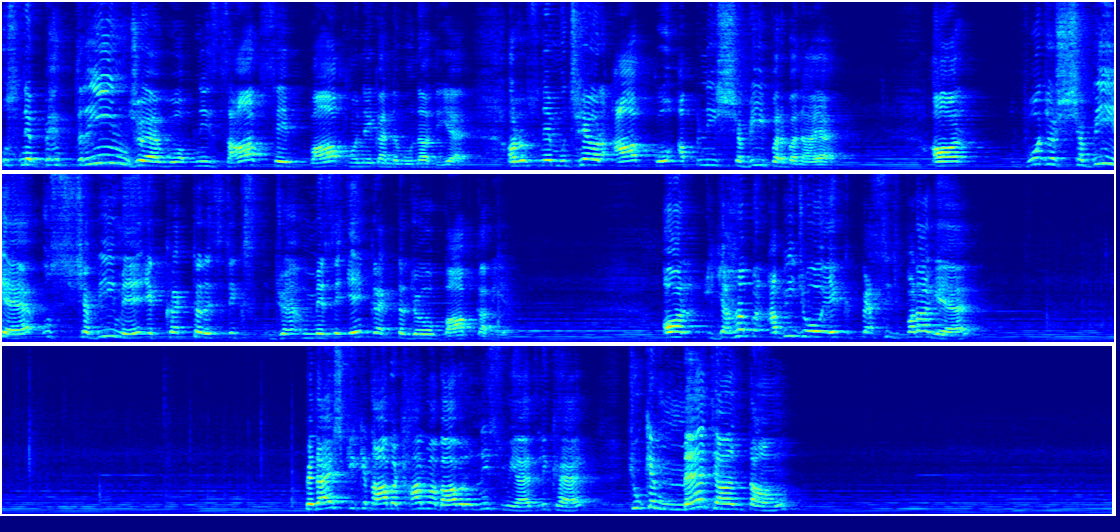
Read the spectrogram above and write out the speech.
اس نے بہترین جو ہے وہ اپنی ذات سے باپ ہونے کا نمونہ دیا ہے اور اس نے مجھے اور آپ کو اپنی شبی پر بنایا ہے۔ اور وہ جو شبی ہے، اس شبی میں ایک کریکٹرسٹکس جو ہے، میں سے ایک کریکٹر جو باپ کا بھی ہے۔ اور یہاں پر ابھی جو ایک پیسج پڑھا گیا ہے، پیدائش کی کتاب اٹھارواں باب اور انیسویں آیت لکھا ہے کیونکہ میں جانتا ہوں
